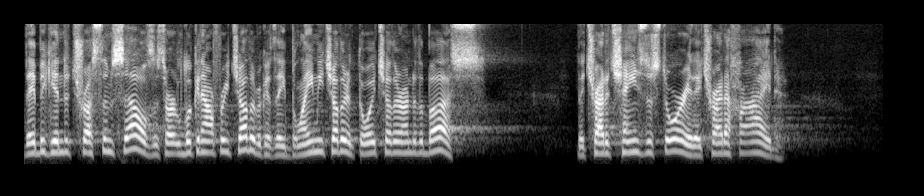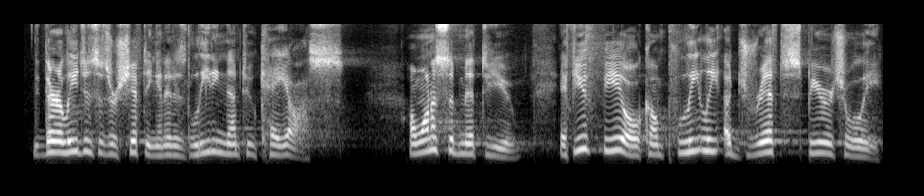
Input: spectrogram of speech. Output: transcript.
they begin to trust themselves and start looking out for each other because they blame each other and throw each other under the bus. They try to change the story, they try to hide. Their allegiances are shifting and it is leading them to chaos. I want to submit to you if you feel completely adrift spiritually,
